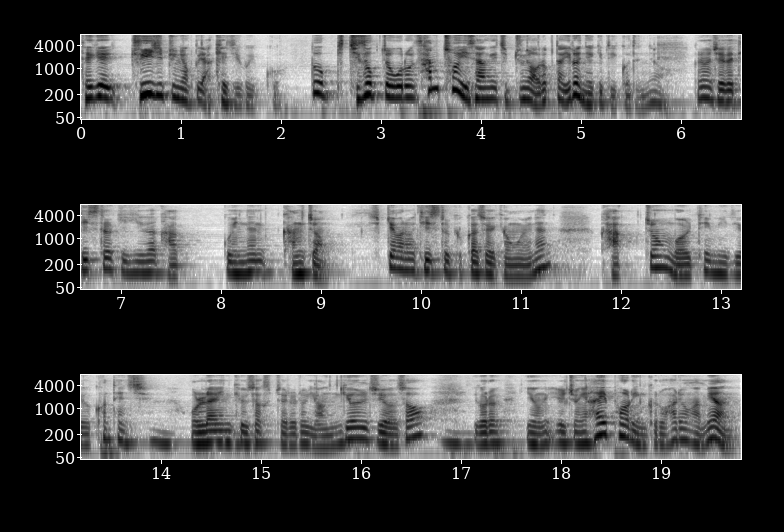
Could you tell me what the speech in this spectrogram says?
되게 주의 집중력도 약해지고 있고 또 지속적으로 3초 이상의 집중이 어렵다 이런 얘기도 있거든요. 그러면 제가 디지털 기기가 갖고 있는 강점, 쉽게 말하면 디지털 교과서의 경우에는 각종 멀티미디어 콘텐츠, 온라인 교수학습 자료를 연결지어서 이거를 이용- 일종의 하이퍼링크로 활용하면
